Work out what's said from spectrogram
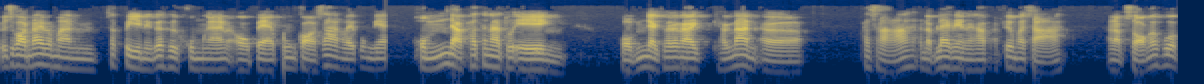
วิศวกรได้ประมาณสักปีหนึ่งก็คือคุมงานออกแบบคุมก่อสร้างอะไรพวกนี้ผมอยากพัฒนาตัวเอง ผมอยากพัฒนาทางด้านภาษาอันดับแรกเนี่ยนะครับ เรื่องภาษาอันดับ2ก็พวก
